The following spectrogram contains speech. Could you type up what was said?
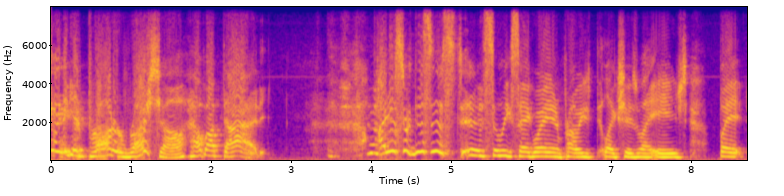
even to get broader Russia. How about that? I just this is a silly segue and probably like shows my age, but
